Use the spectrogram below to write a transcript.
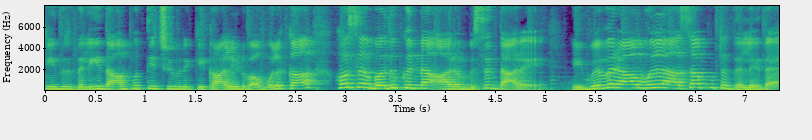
ಕೇಂದ್ರದಲ್ಲಿ ದಾಂಪತ್ಯ ಜೀವನಕ್ಕೆ ಕಾಲಿಡುವ ಮೂಲಕ ಹೊಸ ಬದುಕನ್ನ ಆರಂಭಿಸಿದ್ದಾರೆ. ಈ ವಿವರ ಉಲ್ಲಾಸ ಪುಟದಲ್ಲಿದೆ.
